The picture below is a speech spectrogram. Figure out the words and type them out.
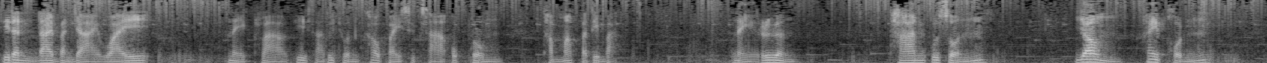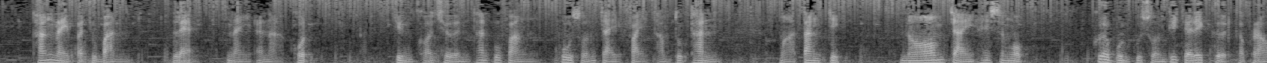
ที่ท่านได้บรรยายไว้ ในคราวที่สาธุชนเข้าไปศึกษาอบรม ธรรมปฏิบัติ ในเรื่อง ทานกุศล ย่อมให้ผล ทั้งในปัจจุบันและในอนาคต จึงขอเชิญท่านผู้ฟังผู้สนใจใฝ่ธรรมทุกท่าน มาตั้งจิต น้อมใจให้สงบ เพื่อบุญกุศลที่จะได้เกิดกับเรา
